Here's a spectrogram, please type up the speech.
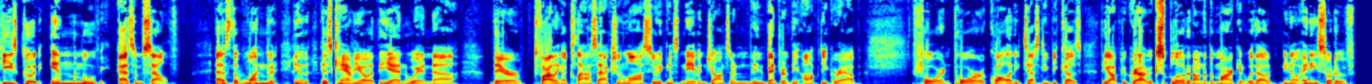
he's good in the movie as himself, as the one, you know, his cameo at the end when uh, they're filing a class action lawsuit against Navin Johnson, the inventor of the OptiGrab, for poor quality testing because the OptiGrab exploded onto the market without, you know, any sort of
